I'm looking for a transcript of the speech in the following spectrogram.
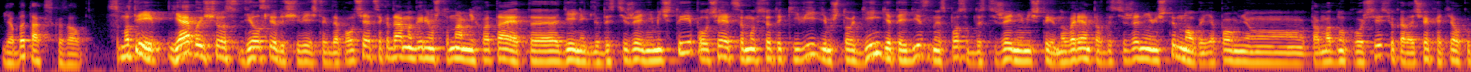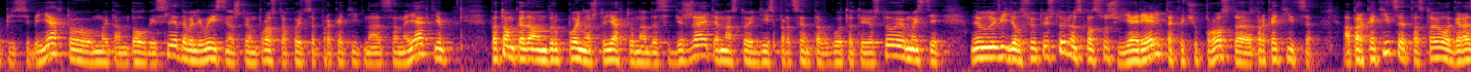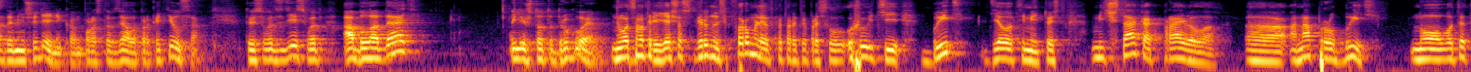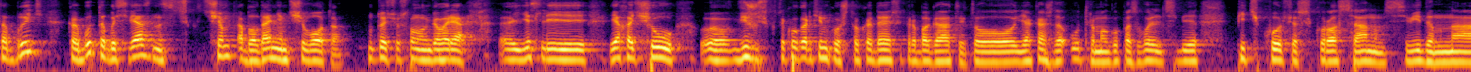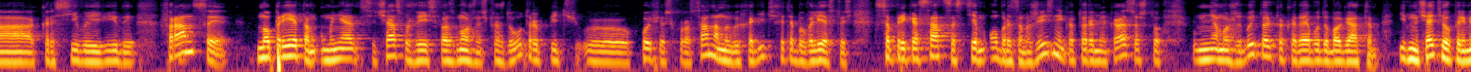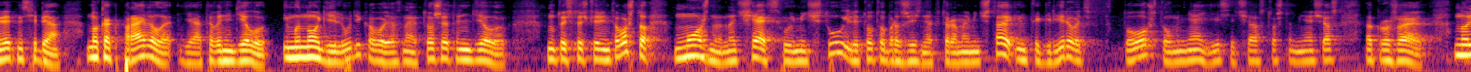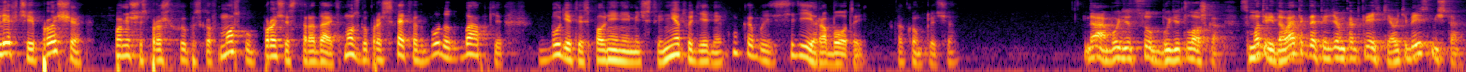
Я бы так сказал. Смотри, я бы еще сделал следующую вещь тогда. Получается, когда мы говорим, что нам не хватает э, денег для достижения мечты, получается, мы все-таки видим, что деньги это единственный способ достижения мечты. Но вариантов достижения мечты много. Я помню там одну коуч-сессию, когда человек хотел купить себе яхту, мы там долго исследовали, выяснилось, что ему просто хочется прокатить нас на яхте. Потом, когда он вдруг понял, что яхту надо содержать, она стоит 10% в год от ее стоимости, он увидел всю эту историю, он сказал, слушай, я реально-то хочу просто прокатиться. А прокатиться это стоило гораздо меньше денег. Он просто взял и прокатился прокатился. То есть вот здесь вот обладать или что-то другое. Ну вот смотри, я сейчас вернусь к формуле, от которой ты просил уйти. Быть, делать, иметь. То есть мечта, как правило, э, она про быть. Но вот это быть как будто бы связано с чем-то, обладанием чего-то. Ну, то есть, условно говоря, э, если я хочу, э, вижу такую картинку, что когда я супербогатый, то я каждое утро могу позволить себе пить кофе с круассаном, с видом на красивые виды Франции – но при этом у меня сейчас уже есть возможность каждое утро пить э, кофе с круассаном и выходить хотя бы в лес, то есть соприкасаться с тем образом жизни, который мне кажется, что у меня может быть только когда я буду богатым, и начать его примерять на себя. Но, как правило, я этого не делаю. И многие люди, кого я знаю, тоже это не делают. Ну, то есть с точки зрения того, что можно начать свою мечту или тот образ жизни, о котором я мечтаю, интегрировать в то, что у меня есть сейчас, то, что меня сейчас окружает. Но легче и проще – помнишь из прошлых выпусков, мозгу проще страдать, мозгу проще сказать, вот будут бабки, будет исполнение мечты, нету денег, ну как бы сиди и работай в таком ключе. Да, будет суп, будет ложка. Смотри, давай тогда перейдем к конкретике. А у тебя есть мечта?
